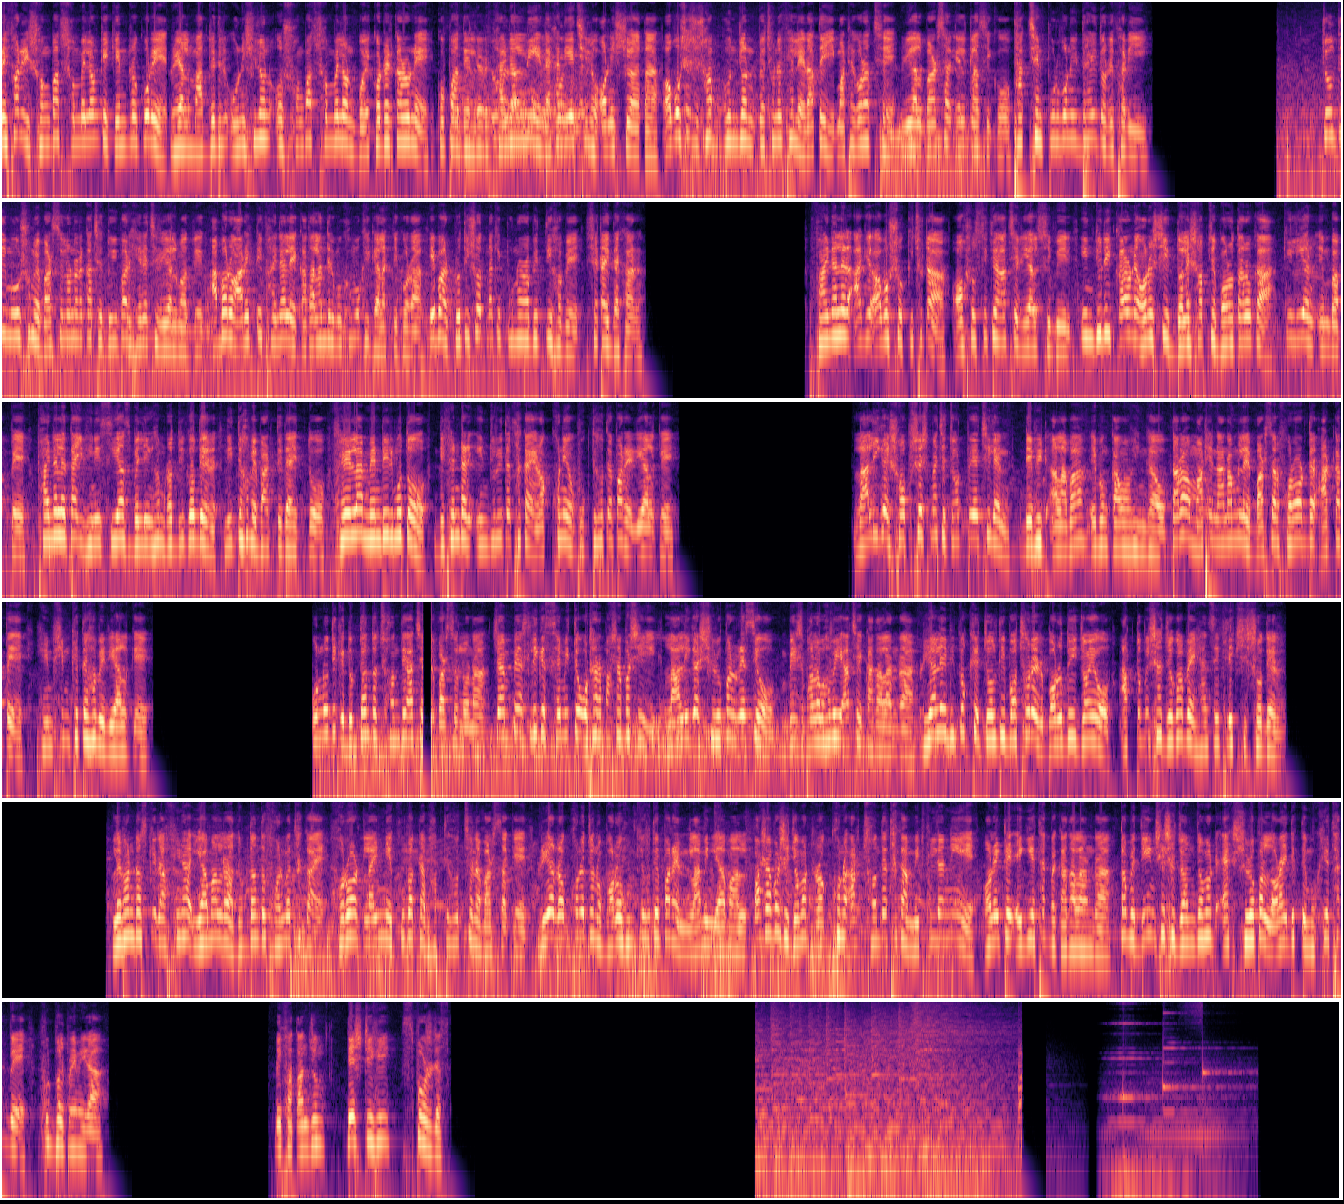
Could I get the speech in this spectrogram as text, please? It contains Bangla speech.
রেফারির সংবাদ সম্মেলনকে কেন্দ্র করে রিয়াল মাদ্রিদের অনুশীলন ও সংবাদ সম্মেলন বয়কটের কারণে কোপা দেল রের ফাইনাল নিয়ে দেখা দিয়েছিল অনিশ্চয়তা। অবশেষে সব গুঞ্জন পেছনে ফেলে রাতেই মাঠে গড়াচ্ছে রিয়াল বার্সার এল ক্লাসিকো। থাকছেন পূর্ব নির্ধারিত রেফারি। চলতি মৌসুমে বার্সেলোনার কাছে দুইবার হেরেছে রিয়াল মাদ্রিদ। আবারও আরেকটি ফাইনালে কাতালানদের মুখোমুখি গ্যালাক্টি করা এবার প্রতিশোধ নাকি পুনরাবৃত্তি হবে, সেটাই দেখার। ফাইনালের আগে অবশ্য কিছুটা অস্বস্তিতে আছে রিয়াল শিবির। ইঞ্জুরির কারণে অনিশ্চিত দলের সবচেয়ে বড় তারকা কিলিয়ান এমবাপ্পে। ফাইনালে তাই ভিনিসিয়াস, বেলিংহাম, রদ্রিগোদের নিতে হবে বাড়তি দায়িত্ব। ফেরলা মেন্ডির মতো ডিফেন্ডার ইঞ্জুরিতে থাকায় রক্ষণেও ভুগতে হতে পারে রিয়ালকে। লালিগায় সবশেষ ম্যাচে চোট পেয়েছিলেন ডেভিড আলাবা এবং কামাভিঙ্গাও। তারাও মাঠে না নামলে বার্সার ফরোয়ার্ডদের আটকাতে হিমশিম খেতে হবে রিয়ালকে। অন্যদিকে দুর্দান্ত ছন্দে আছে বার্সেলোনা। চ্যাম্পিয়ন্স লিগের সেমিতে ওঠার পাশাপাশি লা লিগার শিরোপার রেসেও বেশ ভালোভাবেই আছে কাতালানরা। রিয়ালের বিপক্ষে চলতি বছরের বড় দুই জয়ও আত্মবিশ্বাস যোগাবে হ্যান্সি ফ্লিক শিষ্যদের। লেভানডস্কি, রাফিনা, ইয়ামালরা দুর্দান্ত ফর্মে থাকায় ফরওয়ার্ড লাইন নিয়ে খুব একটা ভাবতে হচ্ছে না বার্সাকে। রিয়াল রক্ষণের জন্য বড় হুমকি হতে পারেন লামিন ইয়ামাল। পাশাপাশি জমাট রক্ষণ আর ছন্দে থাকা মিডফিল্ডার নিয়ে অনেকটা এগিয়ে থাকবে কাতালানরা। তবে দিন শেষে জমজমাট এক শিরোপার লড়াই দেখতে মুখিয়ে থাকবে ফুটবল প্রেমীরা। রিফাত আঞ্জুম, দেশ টিভি, স্পোর্টস ডেস্ক।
